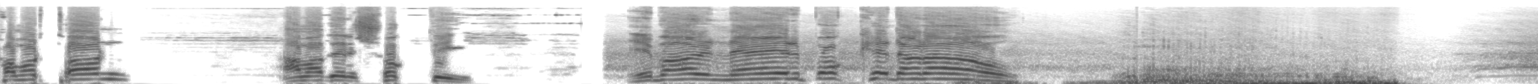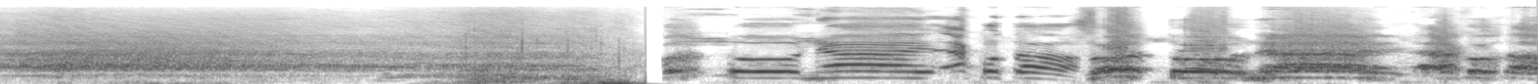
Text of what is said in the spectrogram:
সমর্থন, আমাদের শক্তি। এবার ন্যায়ের পক্ষে দাঁড়াও সত্য ন্যায় একতা সত্য ন্যায় একতা।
